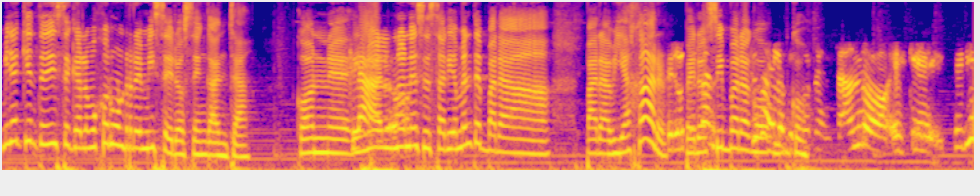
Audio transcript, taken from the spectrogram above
Mira quién te dice que a lo mejor un remisero se engancha. Con, eh, no, necesariamente para para viajar, pero, sí para... Con, lo que estoy pensando es que sería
